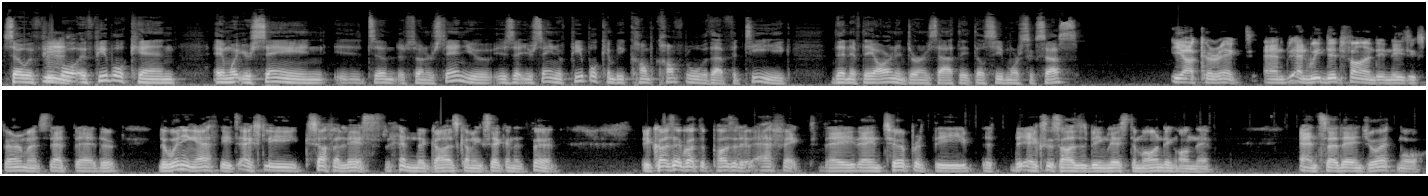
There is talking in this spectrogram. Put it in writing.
So if people mm. if people can and what you're saying to, to understand you is that you're saying if people can become comfortable with that fatigue, then if they are an endurance athlete, they'll see more success. Yeah, correct. And and we did find in these experiments that the the, the winning athletes actually suffer less than the guys coming second and third because they've got the positive affect, they, they interpret the, the, the exercise as being less demanding on them. And so they enjoy it more.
